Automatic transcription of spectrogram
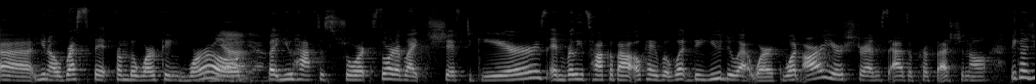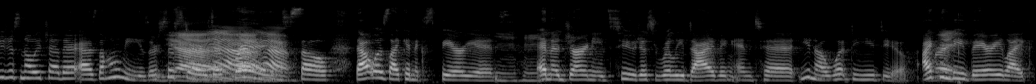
uh, you know, respite from the working world. Yeah. Yeah. But you have to sort, sort of like shift gears and really talk about, okay, but what do you do at work? What are your strengths as a professional? Because you just know each other as the homies or sisters Yeah. or friends. Yeah. So that was like an experience and a journey too, just really diving into, you know, what do you do? I can Right. be very like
